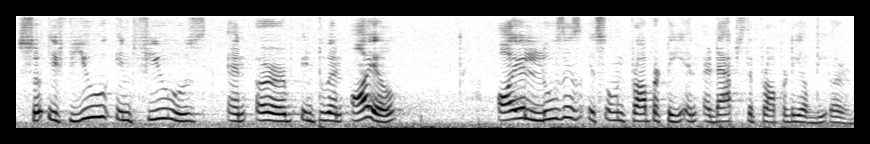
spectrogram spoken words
So if you infuse an herb into an oil, oil loses its own property and adapts the property of the herb.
